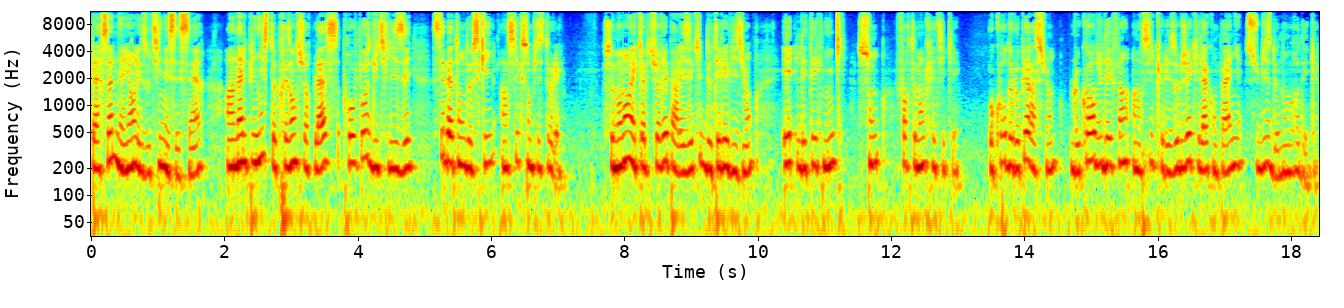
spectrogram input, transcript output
Personne n'ayant les outils nécessaires, un alpiniste présent sur place propose d'utiliser ses bâtons de ski ainsi que son pistolet. Ce moment est capturé par les équipes de télévision et les techniques sont fortement critiquées. Au cours de l'opération, le corps du défunt ainsi que les objets qui l'accompagnent subissent de nombreux dégâts.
